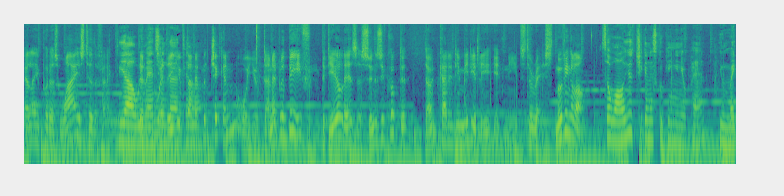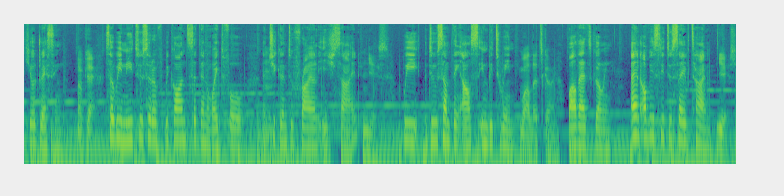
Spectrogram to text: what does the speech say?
LA put us wise to the fact Yeah, we that mentioned whether that. you've done it with chicken or you've done it with beef, the deal is as soon as you've cooked it, don't cut it immediately. It needs to rest. Moving along. So while your chicken is cooking in your pan, you make your dressing. Okay. So we need to sort of we can't sit and wait for a Mm. chicken to fry on each side. Yes. We do something else in between While that's going. while that's going. And obviously to save time. Yes.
